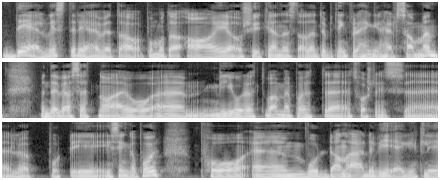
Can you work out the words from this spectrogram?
delvis drevet av på en måte måte AI og skytjenester og den type ting, for det henger helt sammen. Men det vi har sett nå, er jo eh, Vi et, var med på et, et forskningsløp borte i, i Singapore på um, hvordan er det vi egentlig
